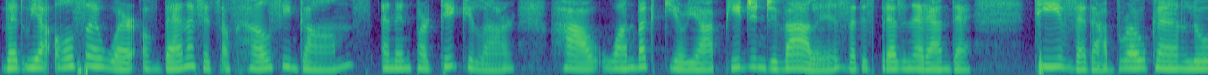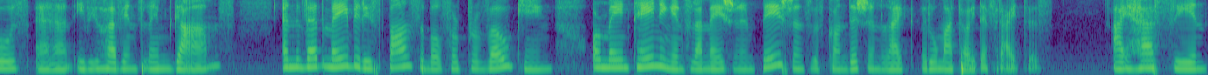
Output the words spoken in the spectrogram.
that we are also aware of benefits of healthy gums and in particular how one bacteria P. gingivalis that is present around the teeth that are broken loose and if you have inflamed gums and that may be responsible for provoking or maintaining inflammation in patients with conditions like rheumatoid arthritis. I have seen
